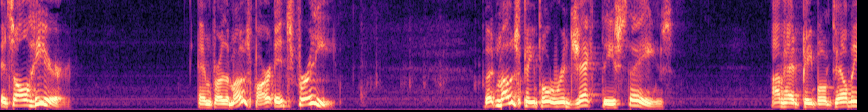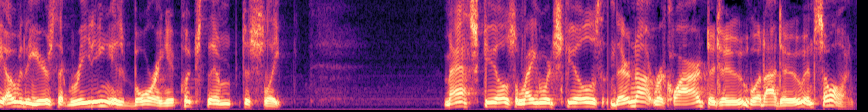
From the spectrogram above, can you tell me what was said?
It's all here, and for the most part, it's free. But most people reject these things. I've had people tell me over the years that reading is boring, it puts them to sleep. Math skills, language skills, they're not required to do what I do, and so on.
